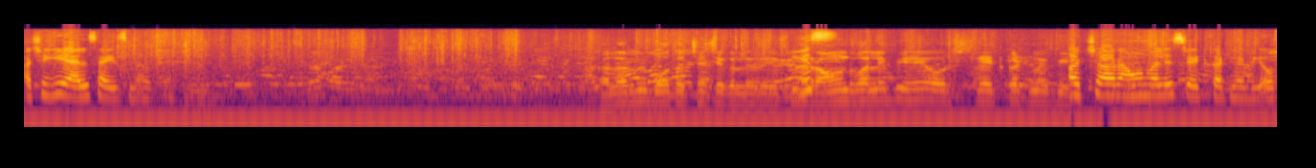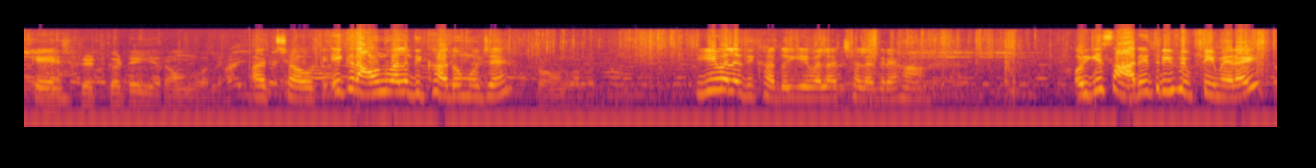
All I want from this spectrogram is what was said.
अच्छा ये एल साइज़ में ओके कलर भी बहुत अच्छे अच्छे कलर है। इसमें राउंड वाले भी है और स्ट्रेट कट में भी। अच्छा राउंड वाले स्ट्रेट कट में भी ओके स्ट्रेट कट है ये राउंड वाले। अच्छा ओके एक राउंड वाला दिखा दो मुझे। राउंड वाला ये वाला दिखा दो ये वाला अच्छा लग रहा है हाँ. और ये सारे 350 में राइट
